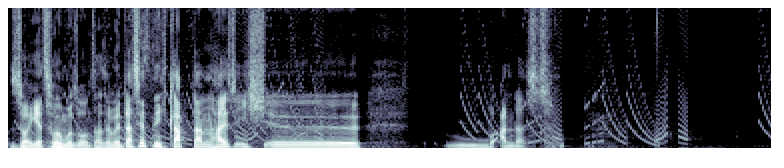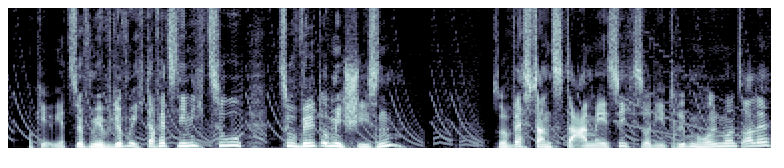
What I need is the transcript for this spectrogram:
So, jetzt holen wir sie uns. Also, wenn das jetzt nicht klappt, dann heiße ich äh, anders. Okay, jetzt dürfen wir, dürfen, ich darf jetzt nicht zu, zu wild um mich schießen. So Western Star mäßig. So, die drüben holen wir uns alle.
